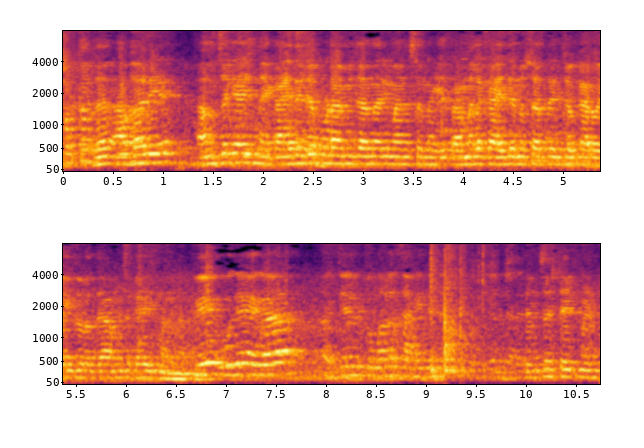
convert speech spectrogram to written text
फक्त आभारी आहे. आमचं काहीच नाही. कायद्याच्या पुढे आम्ही जाणारी माणसं नाहीत. आम्हाला कायद्यानुसार त्यांच्यावर कारवाई करू द्या. आमचं काहीच म्हणणं नाही. मी उद्या आहे का? जे तुम्हाला सांगितलं त्यांचं स्टेटमेंट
